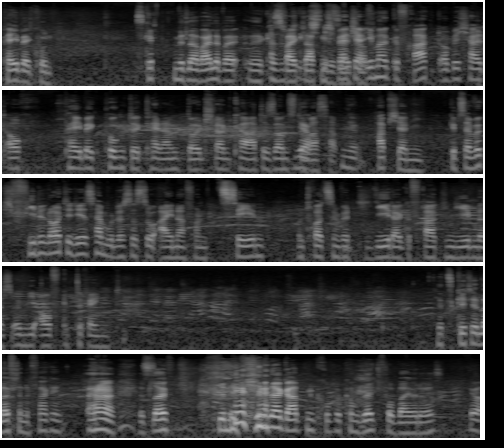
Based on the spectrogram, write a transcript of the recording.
Payback-Kunden. Es gibt mittlerweile bei äh, Also zwei ich, Klassen ich werde ja immer gefragt, ob ich halt auch Payback-Punkte, keine Ahnung, Deutschlandkarte, sonst Ja. was habe. Ja. Hab ich ja nie. Gibt es da wirklich viele Leute, die das haben oder ist das so einer von zehn und trotzdem wird jeder gefragt und jedem das irgendwie aufgedrängt? Jetzt geht hier, läuft eine fucking. Jetzt läuft hier eine Kindergartengruppe komplett vorbei, oder was? Sieht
